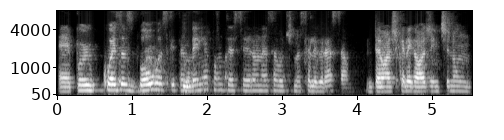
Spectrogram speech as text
é, por coisas boas que também aconteceram nessa última celebração. Então, acho que é legal a gente não,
